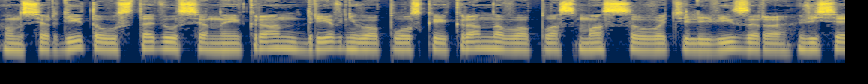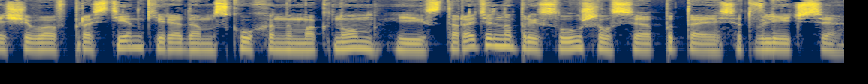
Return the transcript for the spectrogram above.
Он сердито уставился на экран древнего плоскоэкранного пластмассового телевизора, висящего в простенке рядом с кухонным окном, и старательно прислушался, пытаясь отвлечься.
